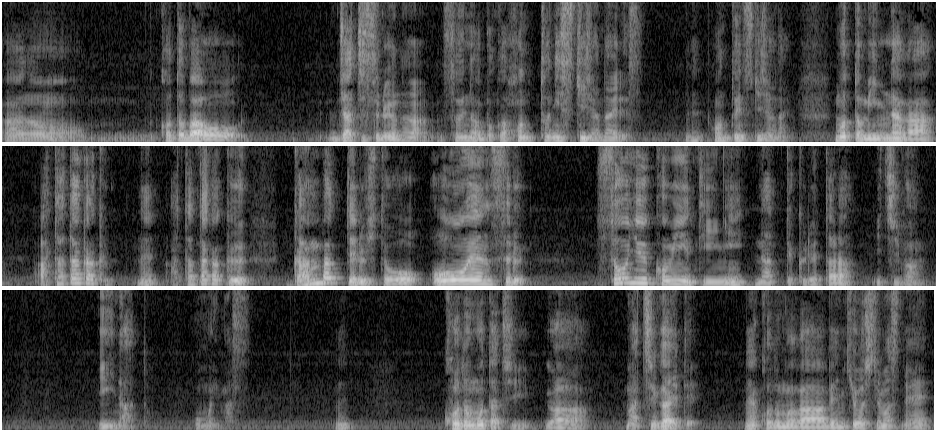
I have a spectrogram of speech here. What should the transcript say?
あの言葉をジャッジするようなそういうのは僕は本当に好きじゃないです。ね、本当に好きじゃない。もっとみんなが温かくね温かく頑張ってる人を応援するそういうコミュニティになってくれたら一番いいなと思います。ね、子供たちが間違えて、ね、子供が勉強してますね。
